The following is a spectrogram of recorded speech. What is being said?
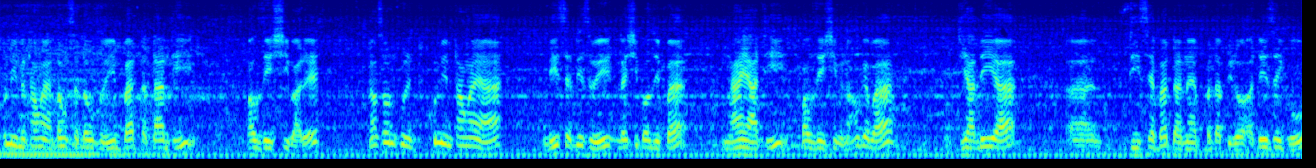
9500လောက်ဆက်တော့ဆိုရင်ဘတ်တန်ထိပေါက်ဈေးရှိပါတယ်နောက်ဆုံး9500 41ဆိုရင်လက်ရှိပေါက်ဈေးဘတ်900အထိပေါက်ဈေးရှိမယ်နော်ဟုတ်ကဲ့ပါဒီဟာလေးကအဲဒီဆက်ဘတ်တန်နဲ့ပတ်သက်ပြီးတော့အသေးစိတ်ကို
